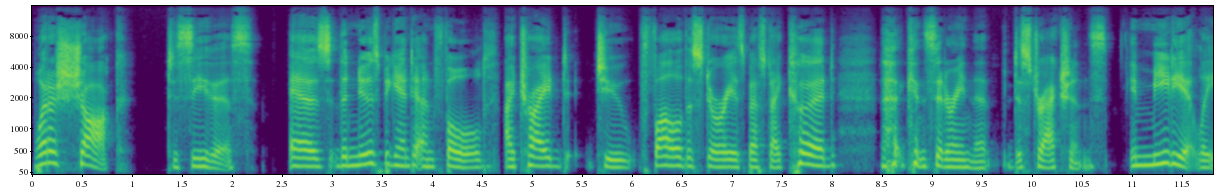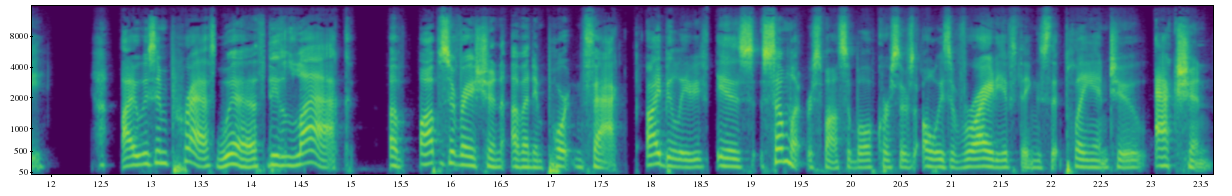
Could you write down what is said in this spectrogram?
What a shock to see this. As the news began to unfold, I tried to follow the story as best I could, considering the distractions. Immediately, I was impressed with the lack of observation of an important fact. I believe is somewhat responsible. Of course, there's always a variety of things that play into action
